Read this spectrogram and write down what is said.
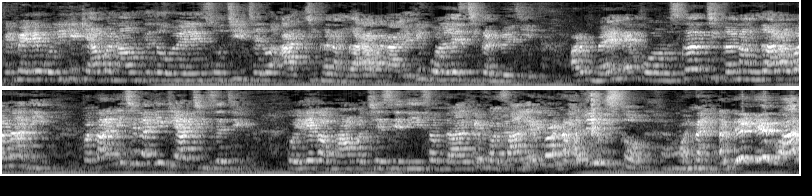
फिर मैंने बोली कि क्या बनाओगे? तो मैंने सोची, चलो आज चिकन अंगारा बना लेती बोले चिकन भेजी और मैंने उसका चिकन अंगारा बना दी। पता नहीं चला कि क्या चीज़ है चिकन। कोयले का भाप अच्छे से दी, सब डाल के मसाले बना दी उसको। बनाने के बाद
